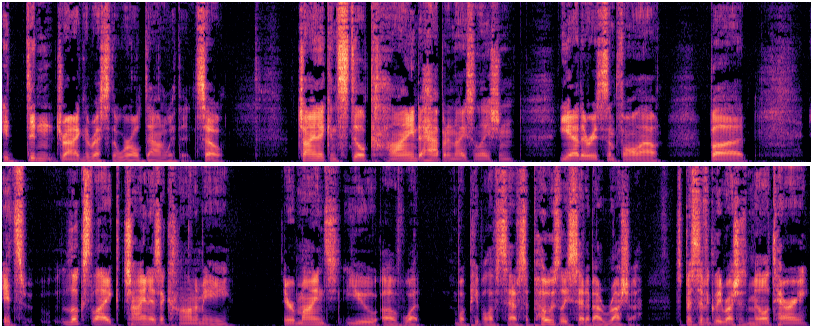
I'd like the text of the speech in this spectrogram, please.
It didn't drag the rest of the world down with it. So China can still kind of happen in isolation. Yeah, there is some fallout, but it's looks like China's economy it reminds you of what what people have, have supposedly said about Russia, specifically Russia's military,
